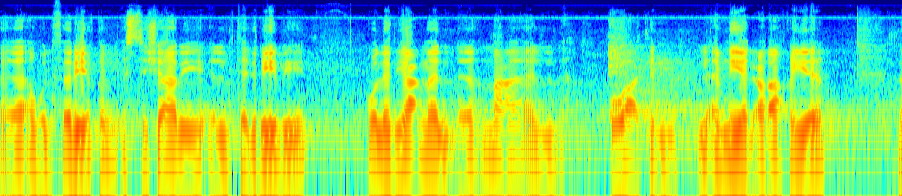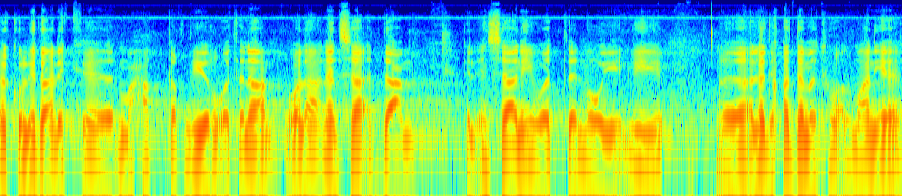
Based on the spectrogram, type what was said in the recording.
أو الفريق الاستشاري التدريبي والذي يعمل مع القوات الأمنية العراقية. كل ذلك محط تقدير وثناء ولا ننسى الدعم الإنساني والتنموي الذي قدمته ألمانيا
